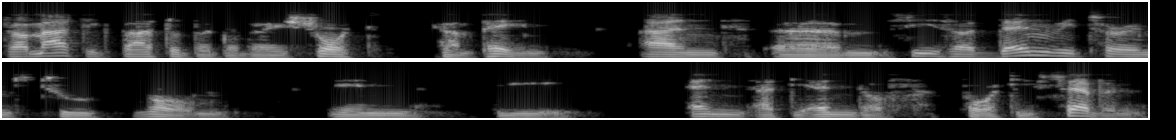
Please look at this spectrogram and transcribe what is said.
dramatic battle, but a very short campaign. And um, Caesar then returned to Rome in the end, at the end of 47,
